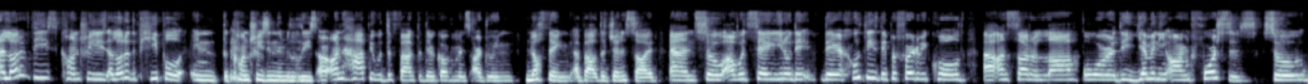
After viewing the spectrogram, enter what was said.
a lot of these countries, a lot of the people in the countries in the Middle East are unhappy with the fact that their governments are doing nothing about the genocide. And so I would say, you know, they, they're Houthis, they prefer to be called uh, Ansarullah or the Yemeni armed forces. So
